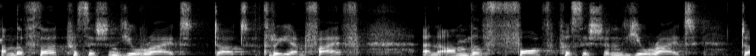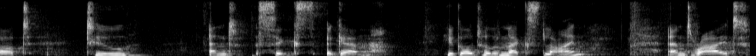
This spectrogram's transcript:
On the third position, you write dot 3 and 5. And on the fourth position, you write dot 2 and 6 again. You go to the next line and write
